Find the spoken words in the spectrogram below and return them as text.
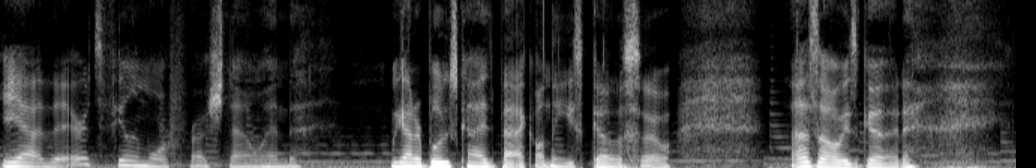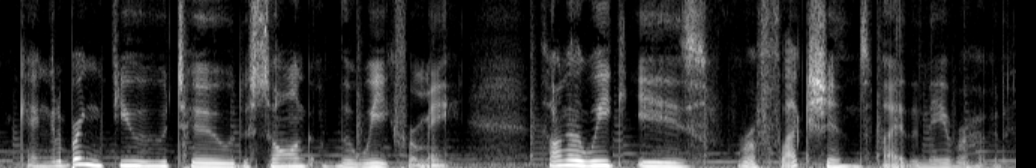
yeah, the air it's feeling more fresh now and we got our blue skies back on the East Coast, so that's always good. Okay, I'm gonna bring you to the song of the week for me. Song of the week is Reflections by The Neighbourhood.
